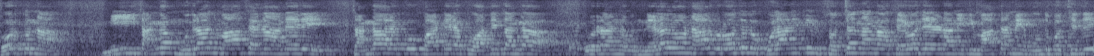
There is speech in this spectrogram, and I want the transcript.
కోరుతున్నా. మీ సంఘం ముద్రాజ్ మహాసేన అనేది సంఘాలకు పార్టీలకు అతీతంగా రెండు నెలలో నాలుగు రోజులు కులానికి స్వచ్ఛందంగా సేవ చేయడానికి మాత్రమే ముందుకొచ్చింది.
